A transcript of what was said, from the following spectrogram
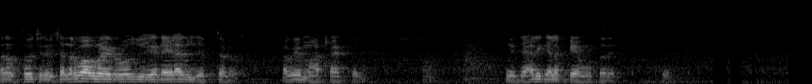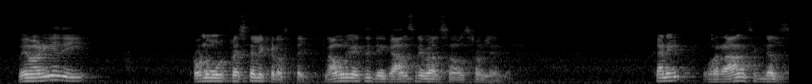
తనకు తోచినవి చంద్రబాబు నాయుడు రోజు ఏ డైలాగులు చెప్తాడు అవే మాట్లాడతాడు ఇంకా జాలి గెలక్క ఏమవుతుంది? మేము అడిగేది రెండు మూడు ప్రశ్నలు ఇక్కడ వస్తాయి. మామూలుగా అయితే దీనికి ఆన్సర్ ఇవ్వాల్సిన అవసరం లేదు. కానీ ఒక రాంగ్ సిగ్నల్స్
